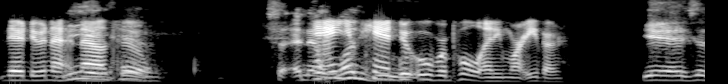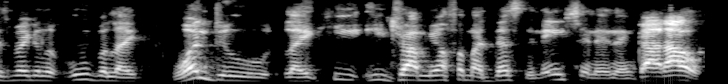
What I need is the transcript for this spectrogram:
they're doing that now too. So, and, and you can't dude, do Uber Pool anymore either. Yeah, it's just regular Uber. Like one dude, like he he dropped me off at my destination and then got out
